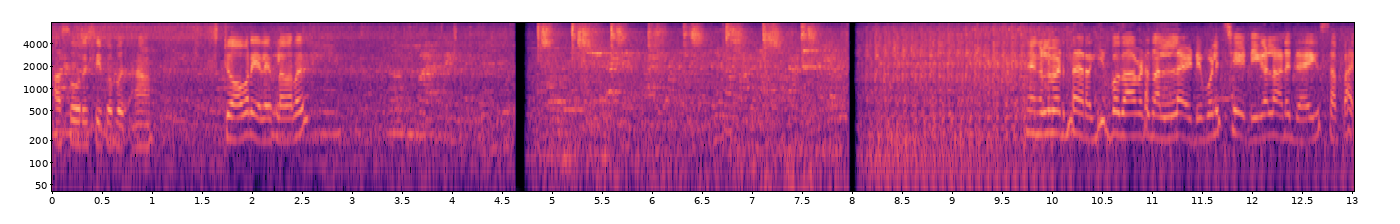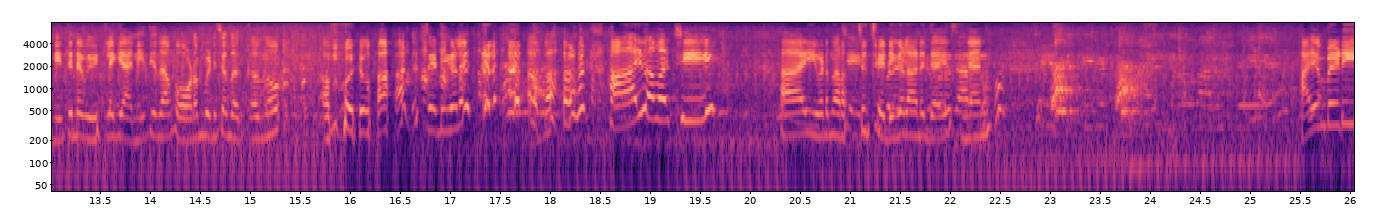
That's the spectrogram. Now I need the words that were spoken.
ആ സോറി സിപ്പ് ആ. സ്ട്രോബറി അല്ലേ ഫ്ലവർ ഞങ്ങൾ ഇവിടുന്ന് ഇറങ്ങിയപ്പോൾ അവിടെ നല്ല അടിപൊളി ചെടികളാണ്. ഗൈസ് അപ്പം അനീത്തിന്റെ വീട്ടിലേക്ക് അനീത്തി ഇതാ ഫോണും പിടിച്ച് നിൽക്കുന്നു അപ്പോൾ ഒരുപാട് ചെടികൾ അപ്പോൾ ഹായ് മാമാച്ചി. ഹായ് ഇവിടെ നിറച്ച് ചെടികളാണ് ഗൈസ് ഞാൻ ഹായ് അമ്പേടി.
